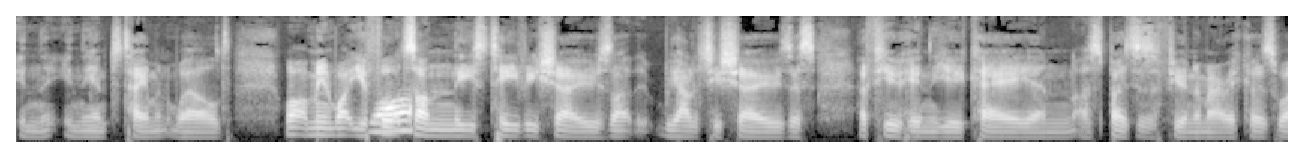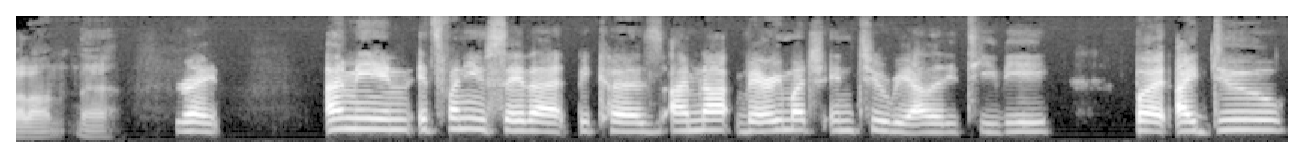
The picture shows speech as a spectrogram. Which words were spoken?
in the in the entertainment world. Well, I mean, what are your Yeah. thoughts on these TV shows, like reality shows? There's a few here in the UK, and I suppose there's a few in America as well, aren't there? Right. I mean, it's funny you say that because I'm not very much into reality TV, but I do.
